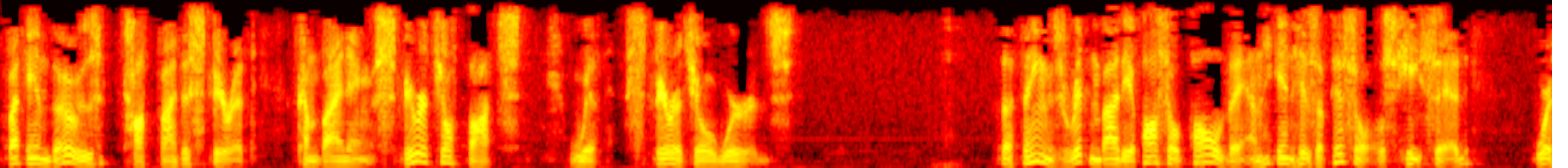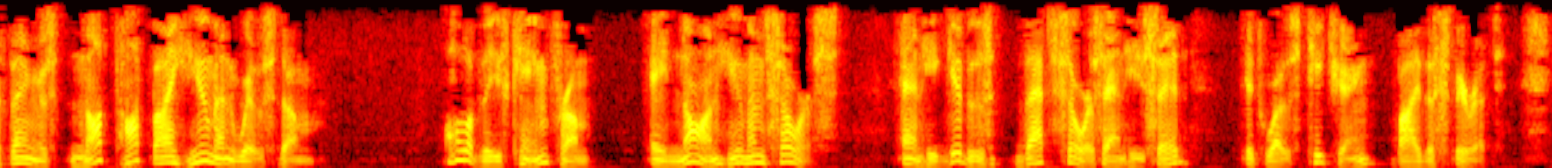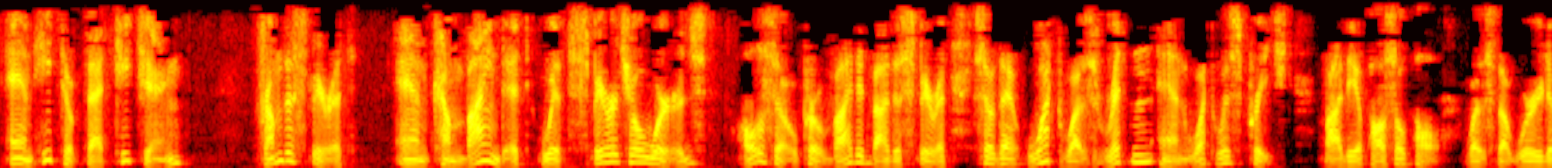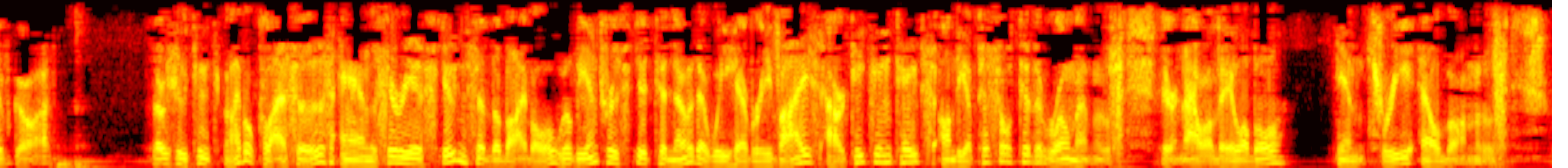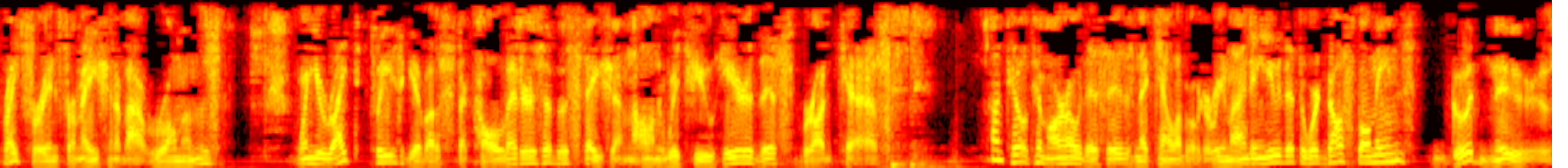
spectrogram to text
but in those taught by the Spirit, combining spiritual thoughts with spiritual words. The things written by the Apostle Paul then in his epistles, he said, were things not taught by human wisdom. All of these came from a non-human source. And he gives that source and he said it was teaching by the Spirit. And he took that teaching from the Spirit and combined it with spiritual words also provided by the Spirit so that what was written and what was preached by the Apostle Paul was the Word of God. Those who teach Bible classes and serious students of the Bible will be interested to know that we have revised our teaching tapes on the Epistle to the Romans. They're now available in three albums. Write for information about Romans when you write, please give us the call letters of the station on which you hear this broadcast. Until tomorrow, this is Nick Calabrota reminding you that the word gospel means good news.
